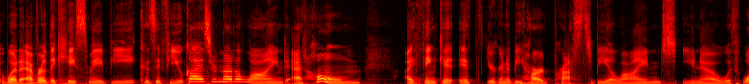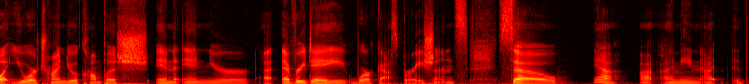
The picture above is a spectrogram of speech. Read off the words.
whatever the case may be. Because if you guys are not aligned at home, I think it, it you're going to be hard pressed to be aligned, you know, with what you are trying to accomplish in in your uh, everyday work aspirations. So yeah, I, I mean, I, it,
